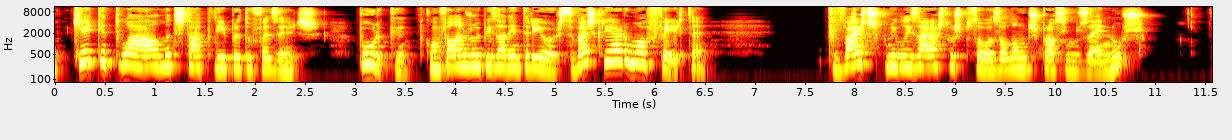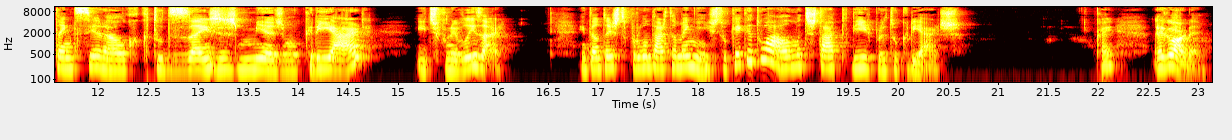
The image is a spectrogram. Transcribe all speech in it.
o que é que a tua alma te está a pedir para tu fazeres. Porque, como falamos no episódio anterior, se vais criar uma oferta que vais disponibilizar às tuas pessoas ao longo dos próximos anos, tem de ser algo que tu desejas mesmo criar e disponibilizar. Então tens de perguntar também isto: o que é que a tua alma te está a pedir para tu criares? Ok? Agora,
